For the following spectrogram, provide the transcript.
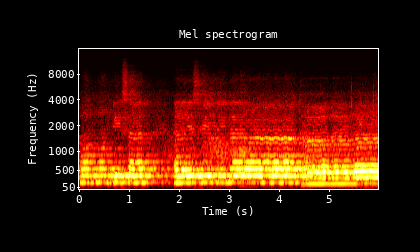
Und nun wissen, er ist wirklich der Retter.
